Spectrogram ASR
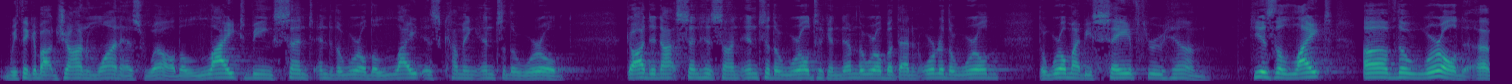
We think about John 1 as well. The light being sent into the world, the light is coming into the world. God did not send his son into the world to condemn the world, but that in order the world the world might be saved through him. He is the light of the world, uh,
